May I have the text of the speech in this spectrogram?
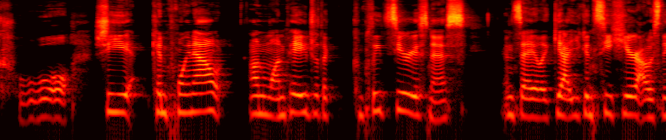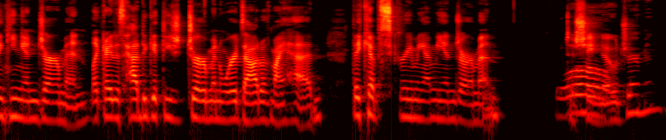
cool. She can point out on one page with a complete seriousness and say, like, yeah, you can see here I was thinking in German. Like I just had to get these German words out of my head. They kept screaming at me in German. Does she know German?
